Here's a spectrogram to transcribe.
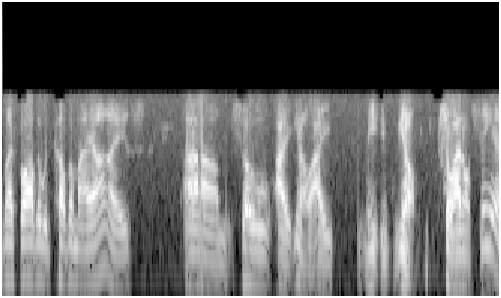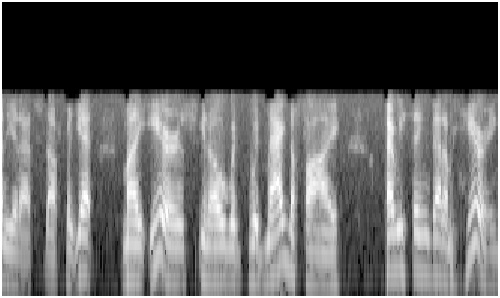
My father would cover my eyes. Um so i you know i you know so i don't see any of that stuff. But yet my ears, you know, would would magnify everything that I'm hearing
